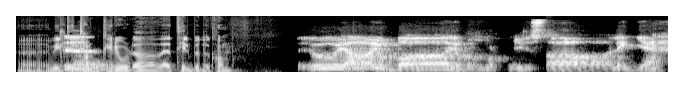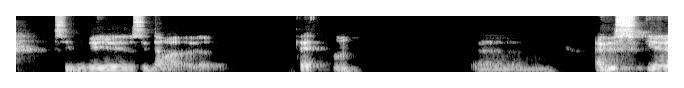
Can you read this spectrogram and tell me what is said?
Hvilke tanker gjorde du da det tilbudet kom? Jo, jeg har jobba, med Morten Myrestad lenge. Siden, vi, siden, jeg var 13. Eh, jeg husker,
